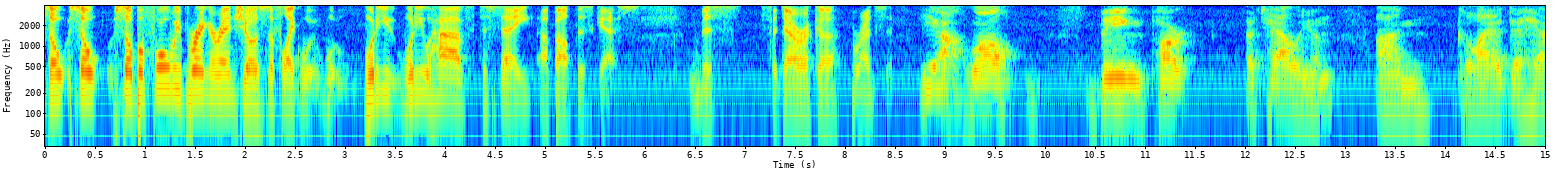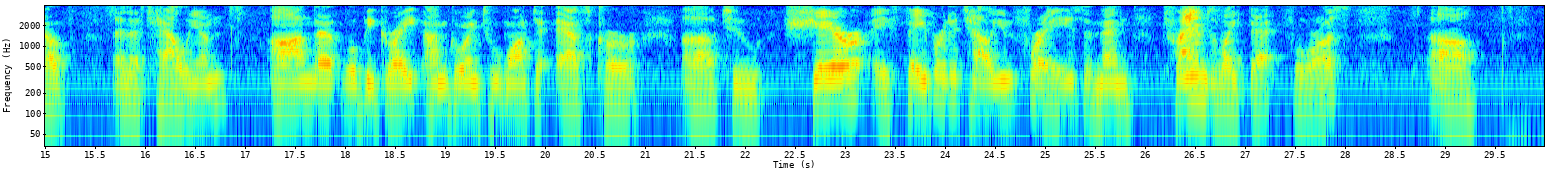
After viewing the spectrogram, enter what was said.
so so so before we bring her in, Joseph, like wh- wh- what do you what do you have to say about this guest, Miss Federica Bressan? Yeah, well, being part Italian, I'm glad to have an Italian on. That will be great. I'm going to want to ask her uh, to share a favorite Italian phrase and then translate that for us. Uh,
